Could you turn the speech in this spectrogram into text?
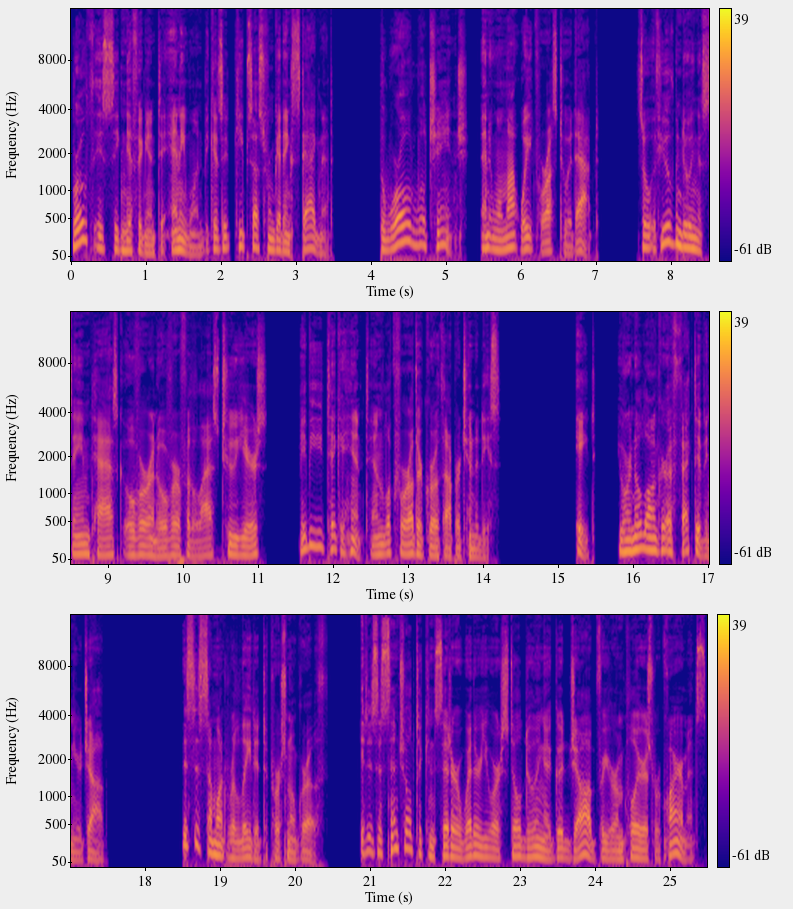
Growth is significant to anyone because it keeps us from getting stagnant. The world will change, and it will not wait for us to adapt. So if you have been doing the same task over and over for the last two years, maybe take a hint and look for other growth opportunities. 8. You are no longer effective in your job. This is somewhat related to personal growth. it is essential to consider whether you are still doing a good job for your employer's requirements.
